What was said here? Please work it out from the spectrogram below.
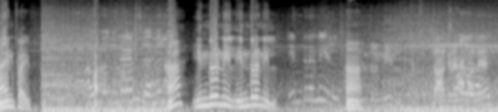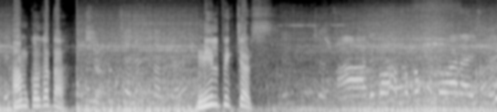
nine five हाँ। इंद्रनील इंद्रनील। हाँ। हम कोलकाता। अच्छा। नील पिक्चर्स देखो हम लोग का फ़ोटो आ रहा है इसमें।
